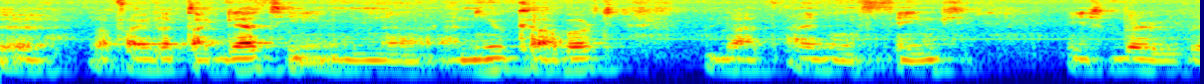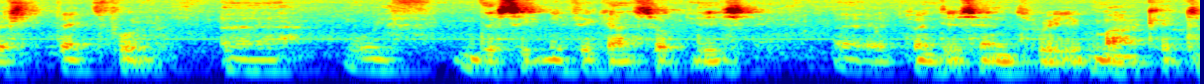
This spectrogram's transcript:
uh, Raffaella Tagliabue in uh, a new cupboard that I don't think is very respectful uh, with the significance of this 20th century market.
